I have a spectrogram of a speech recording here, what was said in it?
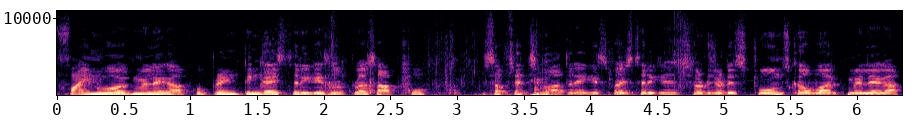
फाइन वर्क मिलेगा आपको प्रिंटिंग का इस तरीके से प्लस आपको सबसे अच्छी बात रहेगी इस पर इस तरीके से छोटे छोटे स्टोन्स का वर्क मिलेगा।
